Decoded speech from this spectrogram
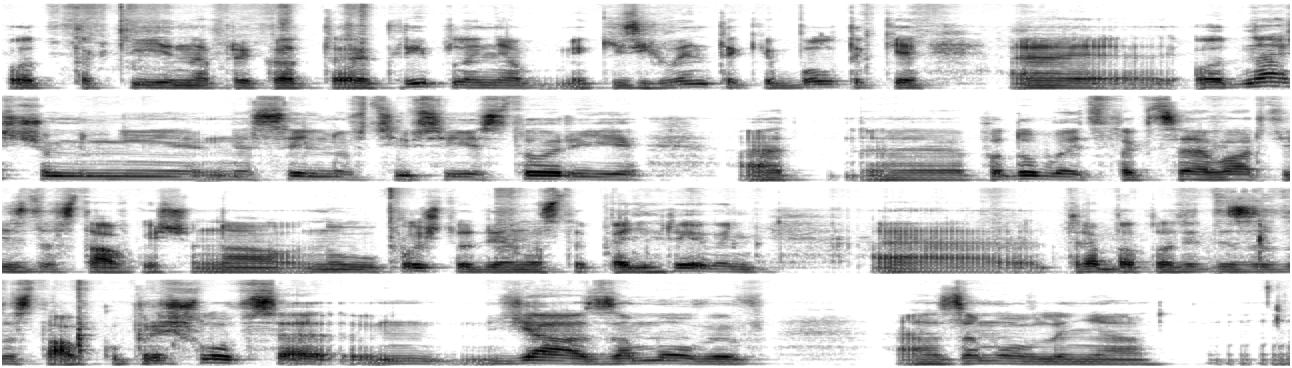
От такі, наприклад, е, кріплення, якісь гвинтики, болтики. Е, Одне, що мені не сильно в цій всій історії подобається, так це вартість доставки, що на нову пошту 95 гривень треба платити за доставку. Прийшло все, я замовив замовлення, е,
